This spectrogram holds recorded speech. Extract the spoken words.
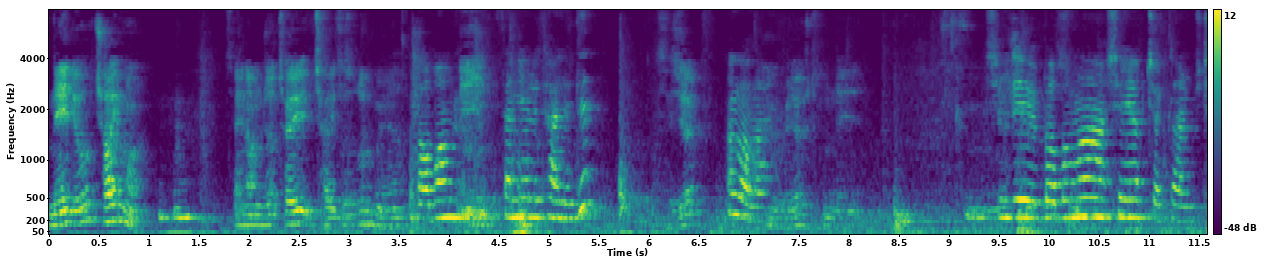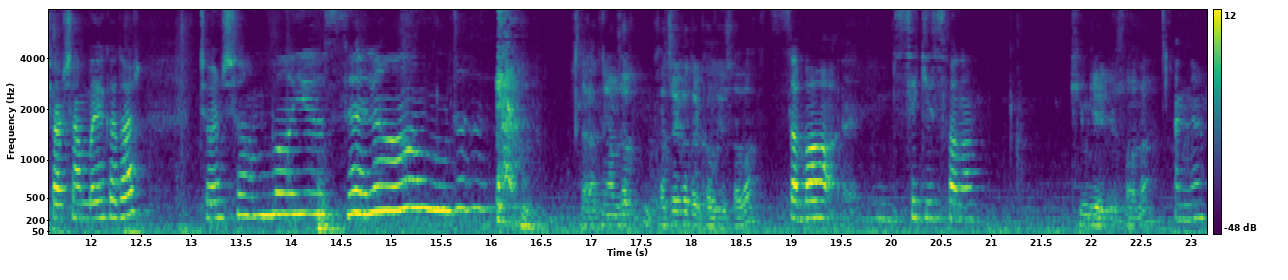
Neydi o? Çay mı? Senin amcan çay, çaysız durmuyor ya. Babam sen niye öyle terledin? Sıcak. Allah Allah. Biraz üstündeydi. Şimdi babama şey yapacaklarmış çarşambaya kadar. Çarşambayı selamdı. Selahattin amca kaça kadar kalıyor sabah? Sabah 8 falan. Kim geliyor sonra? Annem.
